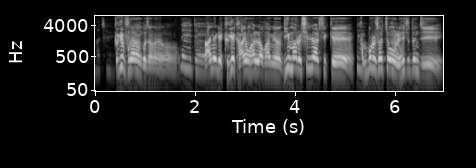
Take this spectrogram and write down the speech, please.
맞아요. 그게 불안한 거잖아요. 네 네. 만약에 그게 가용하려고 하면 네 말을 신뢰할 수 있게 네. 담보를 설정을 해주든지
